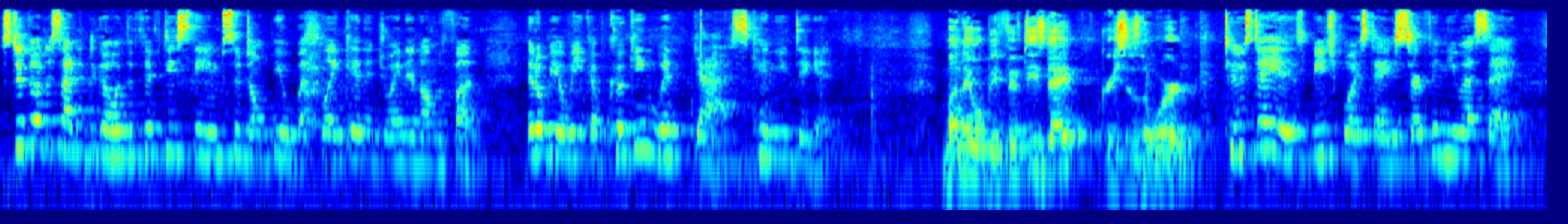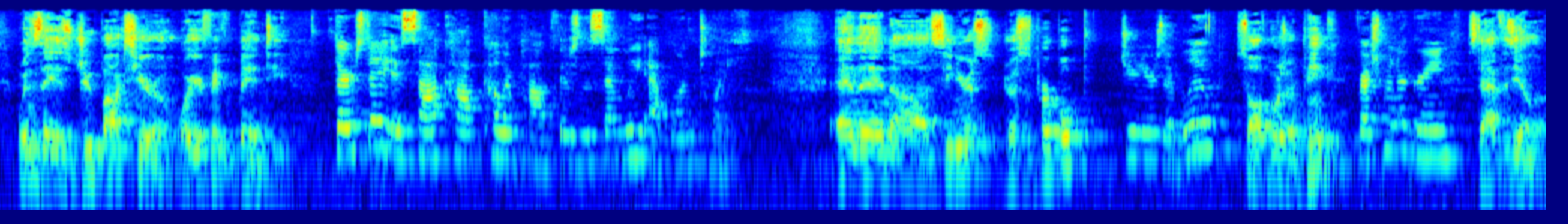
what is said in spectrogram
Stuco decided to go with the 50s theme, so don't be a wet blanket and join in on the fun. It'll be a week of cooking with gas. Can you dig it? Monday will be 50s Day, Grease is the word. Tuesday is Beach Boys Day, Surfing USA. Wednesday is Jukebox Hero, wear your favorite band tee. Thursday is Sock Hop Color Pop. There's an assembly at 120. And then uh, seniors dress as purple, Juniors are blue, sophomores are pink, freshmen are green, staff is yellow.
